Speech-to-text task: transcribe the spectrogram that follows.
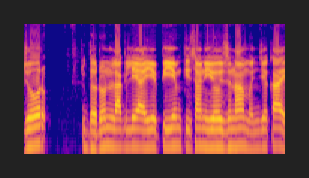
जोर धरून लागली आहे. पी एम किसान योजना म्हणजे काय?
